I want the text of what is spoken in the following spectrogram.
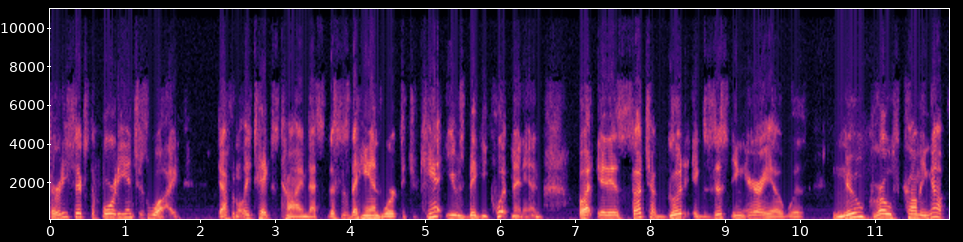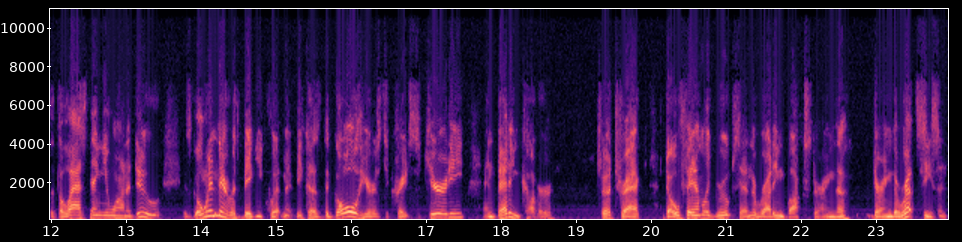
36 to 40 inches wide. Definitely takes time. That's this is the handwork that you can't use big equipment in, but it is such a good existing area with new growth coming up that the last thing you want to do is go in there with big equipment because the goal here is to create security and bedding cover to attract doe family groups and the rutting bucks during the during the rut season.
